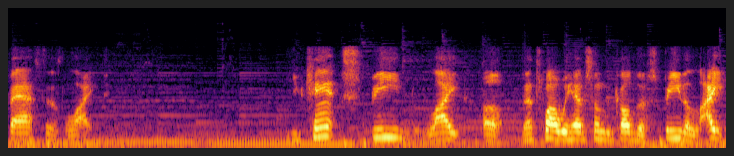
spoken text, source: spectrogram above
fast as light. You can't speed light up. That's why we have something called the speed of light.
